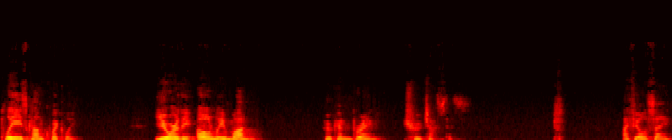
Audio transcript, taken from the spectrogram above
please come quickly. You are the only one who can bring true justice. I feel the same.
